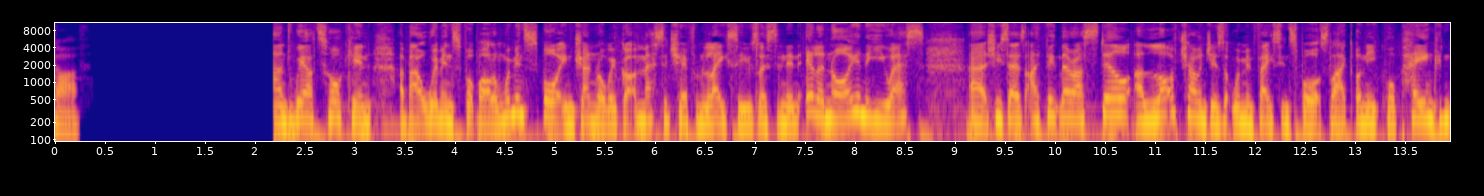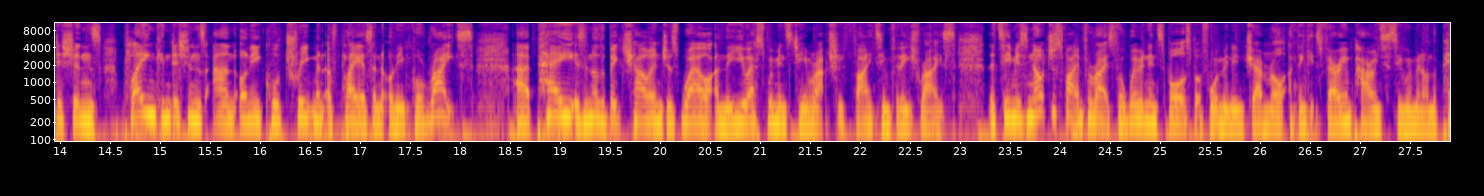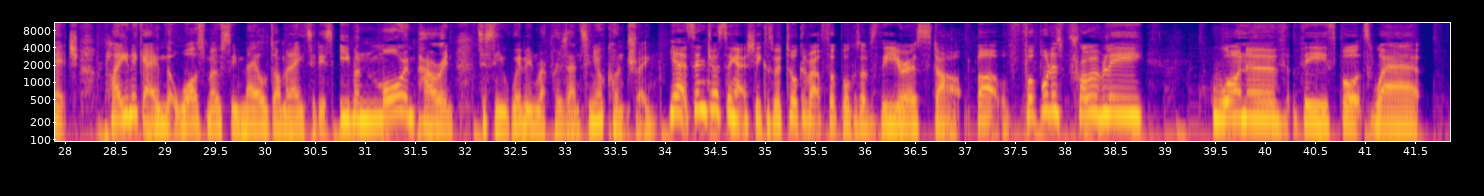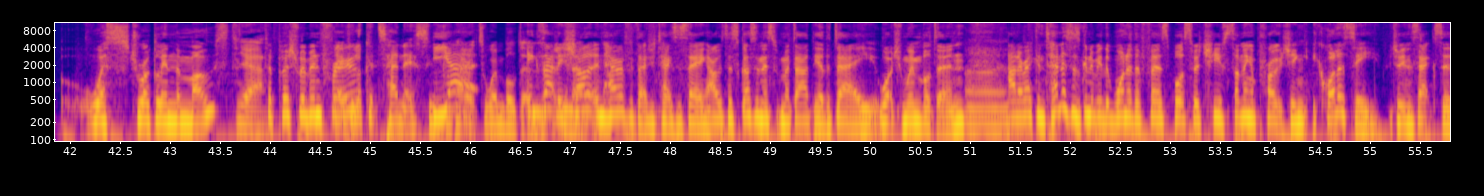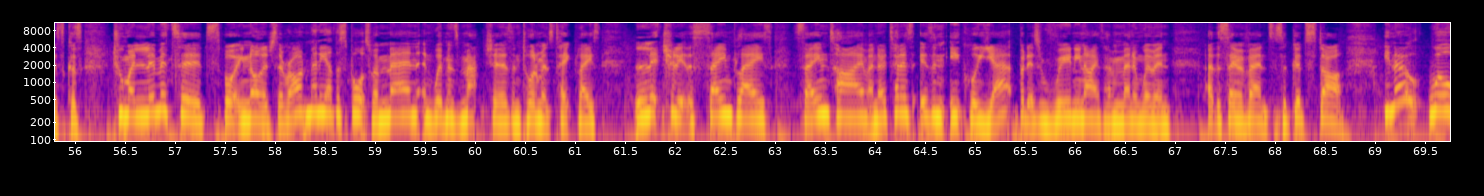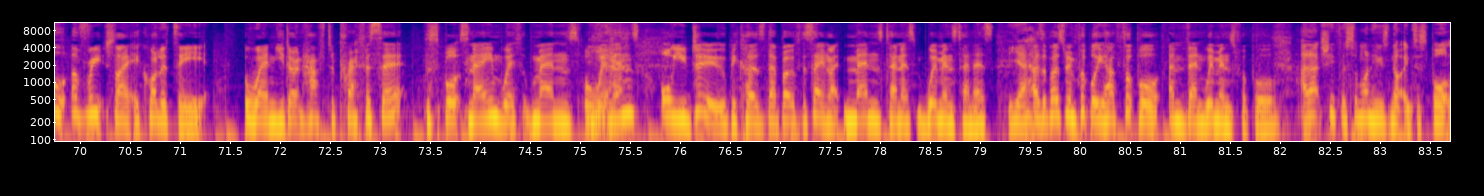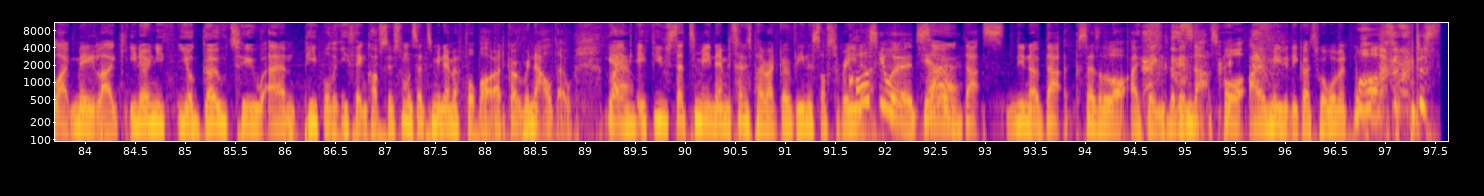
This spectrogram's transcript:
off. And we are talking about women's football and women's sport in general. We've got a message here from Lacey, who's listening in Illinois in the US. Uh, she says, I think there are still a lot of challenges that women face in sports, like unequal paying conditions, playing conditions, and unequal treatment of players and unequal rights. Uh, pay is another big challenge as well, and the US women's team are actually fighting for these rights. The team is not just fighting for rights for women in sports, but for women in general. I think it's very empowering to see women on the pitch playing a game that was mostly male dominated. It's even more empowering to see women representing your country. Yeah, it's interesting actually because we're talking about football because obviously the Euros start, but football is probably one of the sports where we're struggling the most Yeah. to push women through. Yeah, if you look at tennis, Yeah, compare it to Wimbledon. Exactly. you know. Charlotte in Hereford's actually texted saying, I was discussing this with my dad the other day, watching Wimbledon, oh. and I reckon tennis is going to be the, one of the first sports to achieve something approaching equality between the sexes. Because to my limited sporting knowledge, there aren't many other sports where men and women's matches and tournaments take place literally at the same place, same time. I know tennis isn't equal yet, but it's really nice having men and women at the same events. It's a good start. You know, we'll have reached like equality when you don't have to preface it, the sports name, with men's or women's, or you do because they're both the same, like men's tennis, women's tennis. Yeah. As opposed to in football, you have football and then women's football. And actually, for someone who's not into sport like me, like you know, you, your go-to um, people that you think of. So if someone said to me, "Name a footballer," I'd go Ronaldo. Yeah. Like if you said to me, "Name a tennis player," I'd go Venus or Serena. Of course you would, yeah. So that's you know that says a lot. I think that in that sport, I immediately go to a woman. What? just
